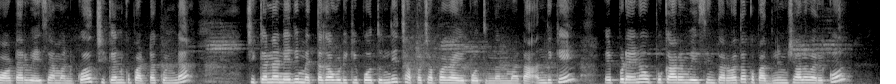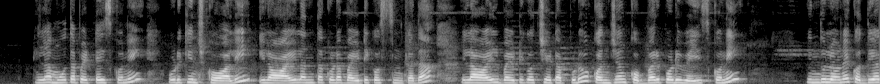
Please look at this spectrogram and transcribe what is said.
వాటర్ వేసామనుకో చికెన్కు పట్టకుండా చికెన్ అనేది మెత్తగా ఉడికిపోతుంది చప్ప చప్పగా అయిపోతుంది అనమాట అందుకే ఎప్పుడైనా ఉప్పు కారం వేసిన తర్వాత ఒక పది నిమిషాల వరకు ఇలా మూత పెట్టేసుకొని ఉడికించుకోవాలి. ఇలా ఆయిల్ అంతా కూడా బయటికి వస్తుంది కదా? ఇలా ఆయిల్ బయటికి వచ్చేటప్పుడు కొంచెం కొబ్బరి పొడి వేసుకొని ఇందులోనే కొద్దిగా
